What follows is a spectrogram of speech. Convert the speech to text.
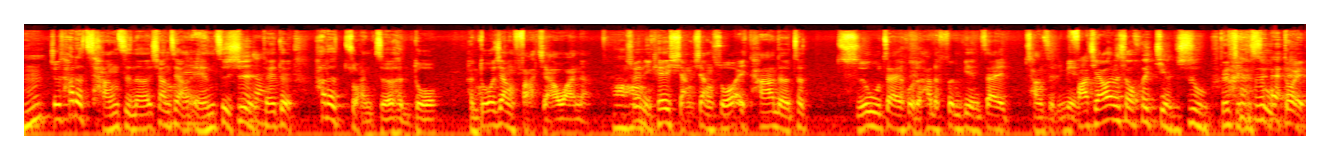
嗯，就是它的肠子呢，像这样 M 字形，对对，它的转折很多很多，这样发夹弯呢，所以你可以想象说，哎，它的这食物在或者它的粪便在肠子里面，发夹弯的时候会减速，会减速，对，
